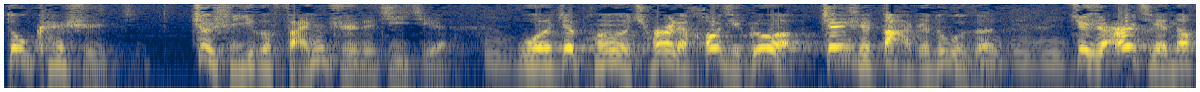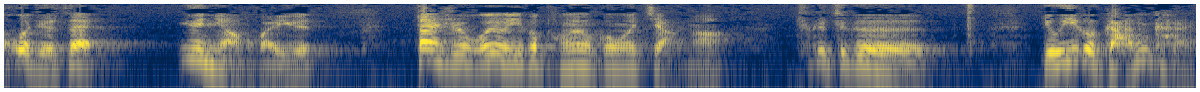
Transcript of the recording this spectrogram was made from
都开始。这是一个繁殖的季节，嗯我这朋友圈里好几个真是大着肚子，嗯嗯嗯就是而且呢，或者在酝酿怀孕。但是我有一个朋友跟我讲啊，这个这个有一个感慨，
